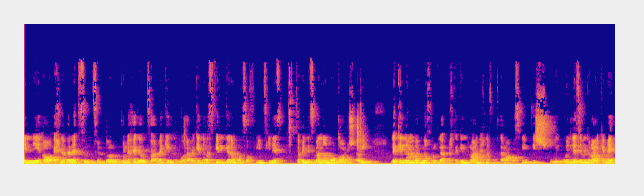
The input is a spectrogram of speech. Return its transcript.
إن آه إحنا بنات في في الدار وكل حاجة وفي أماكن وأماكننا بس في رجالة موظفين في ناس. فبالنسبة لنا الموضوع مش قوي. لكن لما بنخرج لا محتاجين نراعي إن إحنا في مجتمع مصري مفيش. ولازم نراعي كمان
